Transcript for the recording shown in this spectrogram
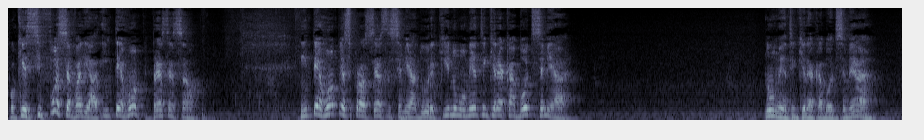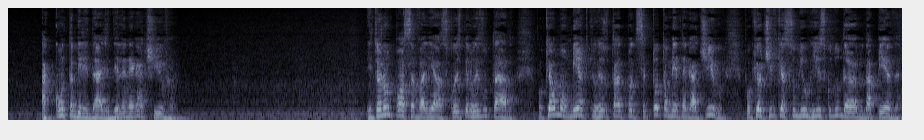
Porque se fosse avaliado, interrompe, presta atenção. Interrompe esse processo de semeadura aqui no momento em que ele acabou de semear. No momento em que ele acabou de semear, a contabilidade dele é negativa. Então eu não posso avaliar as coisas pelo resultado, porque é um momento que o resultado pode ser totalmente negativo, porque eu tive que assumir o risco do dano, da perda.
